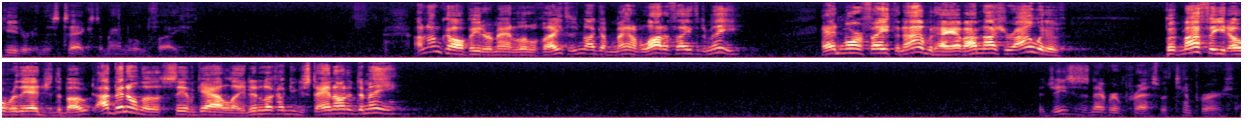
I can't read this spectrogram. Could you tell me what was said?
Peter in this text a man of little faith? I'm not going to call Peter a man of little faith. He's like a man of a lot of faith to me. Had more faith than I would have. I'm not sure I would have put my feet over the edge of the boat. I've been on the Sea of Galilee. Didn't look like you could stand on it to me. But Jesus is never impressed with temporary faith.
